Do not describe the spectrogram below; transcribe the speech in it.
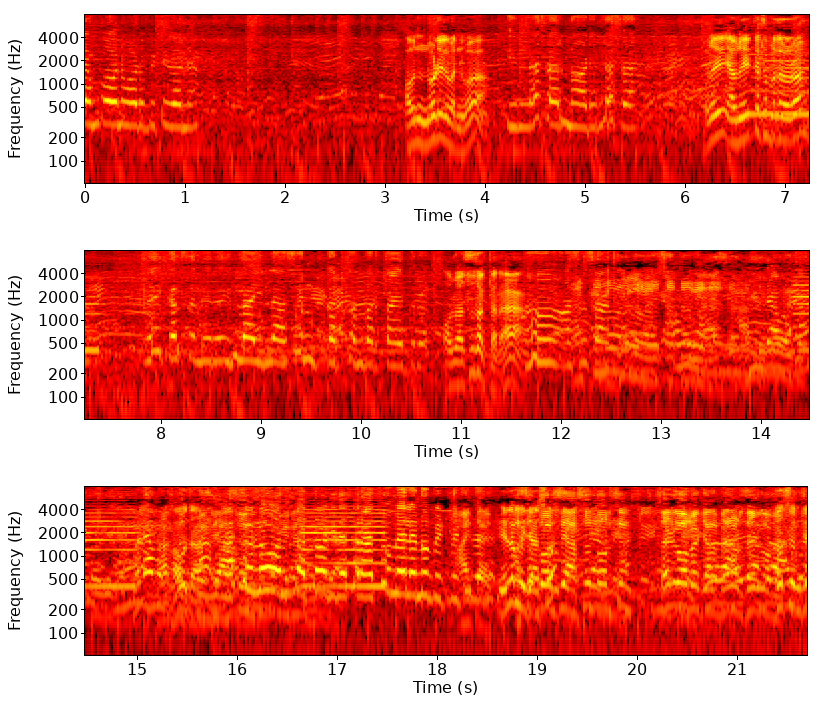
ಟೆಂಪೋವನ್ನು ಓಡಿಬಿಟ್ಟಿದ್ದಾನೆ. ಅವ್ನು ನೋಡಿಲ್ವಾ ನೀವು? ಇಲ್ಲ ಸರ್ ನೋಡಿಲ್ಲ ಸರ್. ಅವ್ರು ಏನ್ ಕೆಲಸ ಮಾಡ್ತಾರ ಅವರು ವೆಹಿಕಲ್ಸ್ ಅಲ್ಲಿ ಇಲ್ಲ ಇಲ್ಲ ಹಸುನ್ ಕರ್ಕೊಂಡು ಬರ್ತಾ ಇದ್ರು. ಅವ್ರು ಹಸು ಸಾಕ್ತಾರಾ? ಹಸು ಸಾಕು ಹೌದಾ? ಹಸುನು ಒಂದ್ ಸತ್ತೋಗಿದೆ ಸರ್ ಹಸು ಮೇಲೆನೂ ಬಿಟ್ಬಿಟ್ಟಿದ್ದಾರೆ. ಎಲ್ಲ ಇದೆ ಹಸು? ತೋರಿಸಿ ಹಸು ತೋರಿಸಿ. ಸೈಡ್ಗೆ ಹೋಗ್ಬೇಕಲ್ಲ ಬೇರೆ ಸೈಡ್ಗೆ ಹೋಗ್ಬೇಕು? ತೋರಿಸಿ ನಿಮಿಷ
